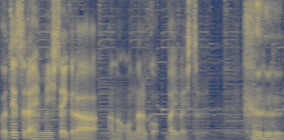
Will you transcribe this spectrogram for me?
これテスラ延命したいからあの女の子バイバイしとる。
